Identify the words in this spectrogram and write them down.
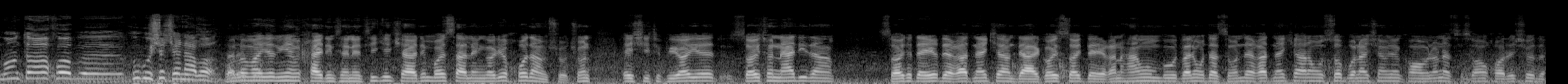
منتها خب کو گوشه چه نوا حالا من یاد میگم خرید اینترنتی که کردیم باید سلنگاری خودم شد چون HTTP های سایت رو ندیدم. سایت دقیق دقت نکردم. درگاه سایت دقیقا همون بود ولی متأسفانه دقت نکردم. و صبح بلند شدم کاملا از حسابم خارج شده.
